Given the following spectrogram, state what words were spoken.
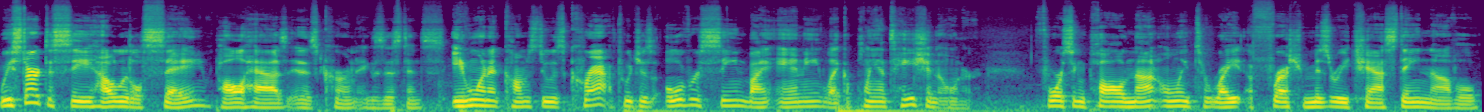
We start to see how little say Paul has in his current existence, even when it comes to his craft, which is overseen by Annie like a plantation owner, forcing Paul not only to write a fresh Misery Chastain novel,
